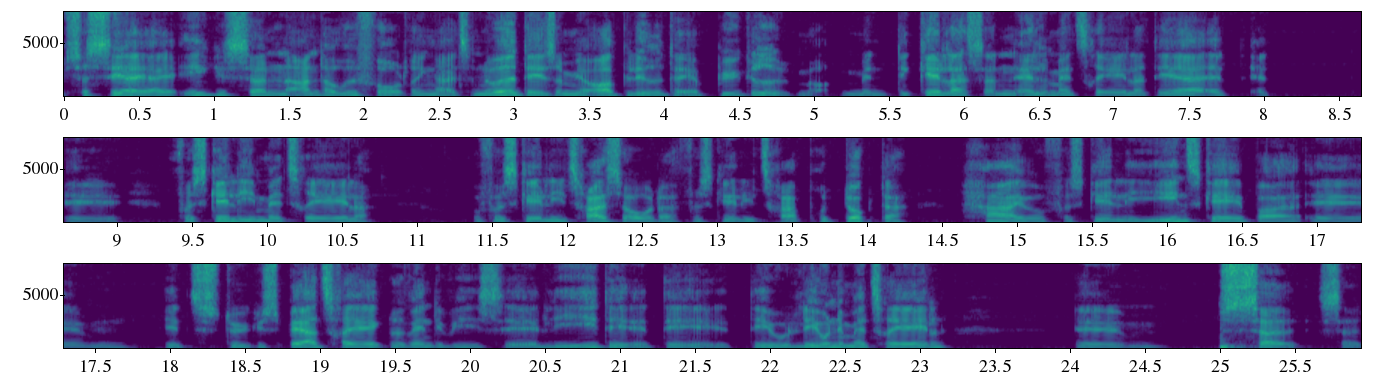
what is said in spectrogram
så ser jeg ikke sådan andre udfordringer. Altså noget af det, som jeg oplevede, da jeg byggede, men det gælder sådan alle materialer, det er, at, at øh, forskellige materialer og forskellige træsorter, forskellige træprodukter har jo forskellige egenskaber. Øh, et stykke spærtræ er ikke nødvendigvis øh, lige. Det, det, det er jo levende materiale. Øh, så, så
